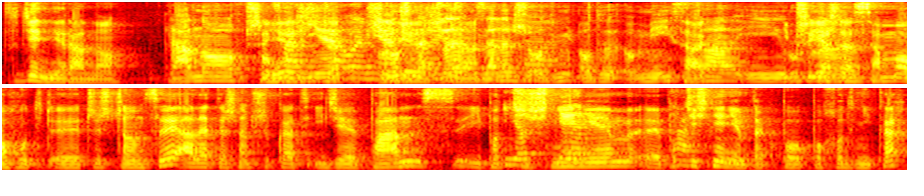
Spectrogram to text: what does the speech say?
codziennie rano Rano, w Przyjeżdża- południe, różne, zależy od, od, od miejsca Tak. i, I różne... przyjeżdża samochód y, czyszczący, ale też na przykład idzie pan z, i pod I ciśnieniem, y, pod tak. ciśnieniem tak po, po chodnikach,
